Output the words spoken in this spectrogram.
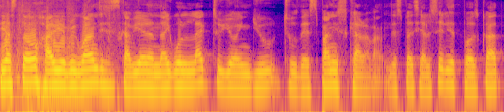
Sziasztok! Hi everyone, this is Javier and I would like to join you to the Spanish Caravan, the special series podcast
